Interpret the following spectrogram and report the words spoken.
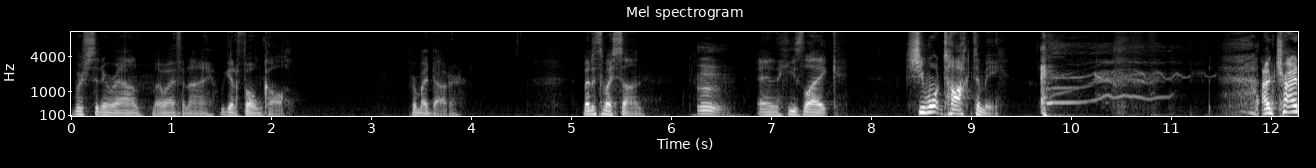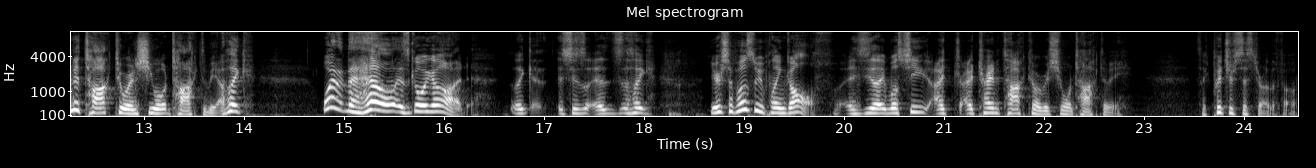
we're sitting around, my wife and I. We get a phone call from my daughter but it's my son. And he's like, she won't talk to me. I'm trying to talk to her and she won't talk to me. I'm like, what the hell is going on? Like, it's just, it's just like, you're supposed to be playing golf. And she's like, well, she, I, I tried to talk to her, but she won't talk to me. It's like, put your sister on the phone.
